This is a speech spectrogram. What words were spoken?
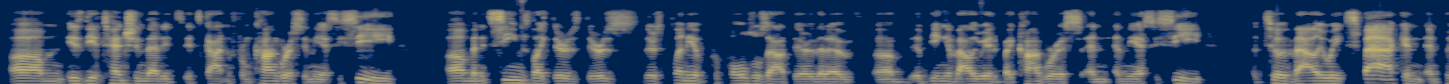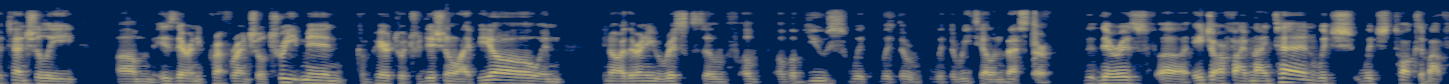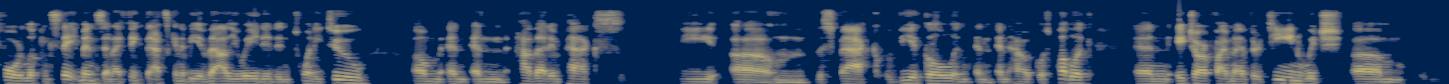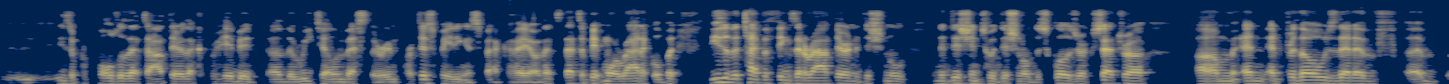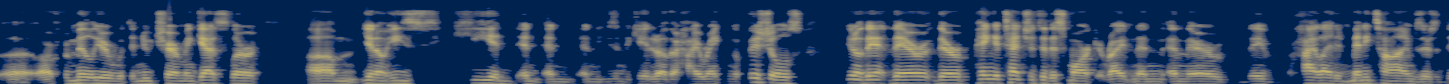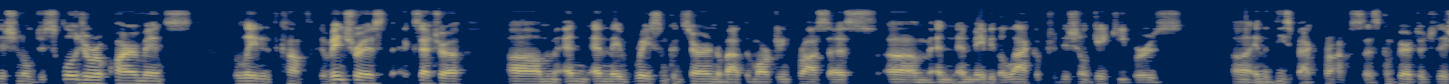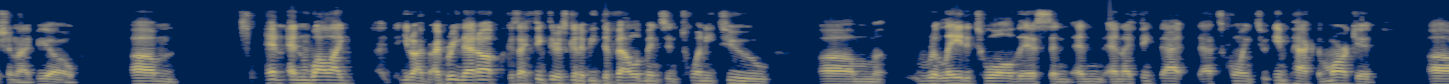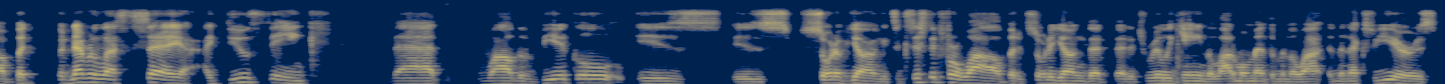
um, is the attention that it's it's gotten from Congress and the SEC. Um, and it seems like there's there's there's plenty of proposals out there that have um, being evaluated by Congress and, and the SEC to evaluate SPAC and and potentially um, is there any preferential treatment compared to a traditional IPO and you know are there any risks of, of, of abuse with, with the with the retail investor? There is uh, HR 5910, which which talks about forward-looking statements, and I think that's going to be evaluated in 22, um, and and how that impacts the um, the SPAC vehicle and, and and how it goes public, and HR 5913, which um, is a proposal that's out there that could prohibit uh, the retail investor in participating in SPAC IO. That's that's a bit more radical, but these are the type of things that are out there in additional in addition to additional disclosure, etc. Um, and and for those that have uh, are familiar with the new chairman Gensler, um, you know he's he had, and and and he's indicated other high-ranking officials, you know they they're they're paying attention to this market, right? And and, and they're they've highlighted many times there's additional disclosure requirements related to conflict of interest, et cetera. Um, and and they've raised some concern about the marketing process um, and and maybe the lack of traditional gatekeepers uh, in the de-SPAC process compared to a traditional IPO. Um, and and while I you know, I, I, bring that up because I think there's going to be developments in 22 um, related to all this, and and and I think that that's going to impact the market. Uh, but but nevertheless, say I do think that while the vehicle is is sort of young, it's existed for a while, but it's sort of young that that it's really gained a lot of momentum in the lot in the next few years.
